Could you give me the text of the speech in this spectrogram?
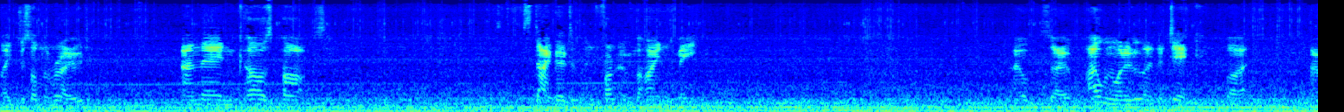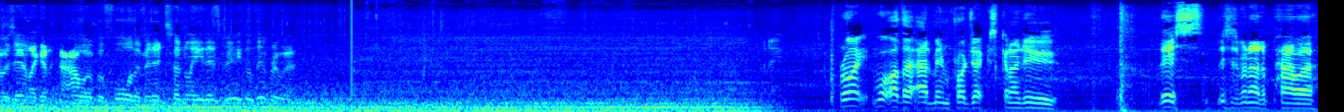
like just on the road, and then cars parked staggered in front and behind me. So I wouldn't want to look like the dick, but I was there like an hour before them, and then suddenly there's vehicles everywhere. Right, what other admin projects can I do? This this has run out of power,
